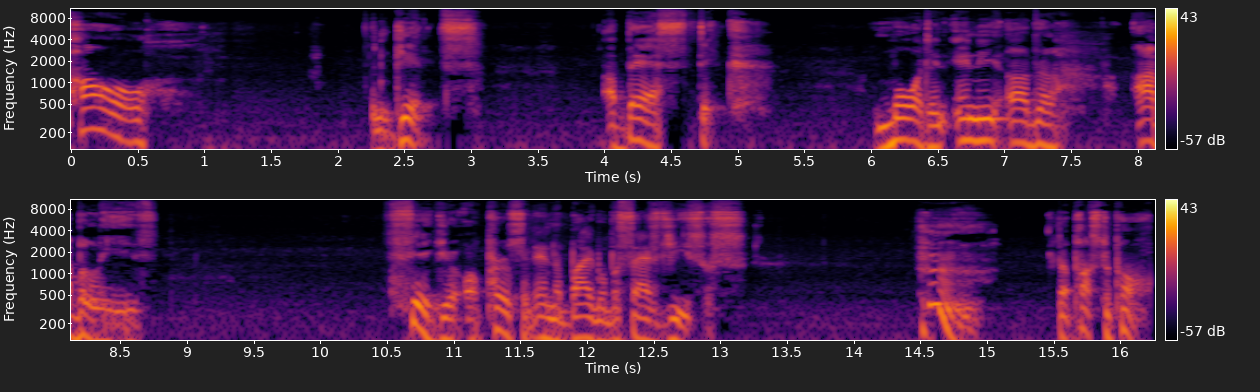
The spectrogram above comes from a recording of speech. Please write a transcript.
Paul gets a bad stick more than any other, I believe, figure or person in the Bible besides Jesus. Hmm, the Apostle Paul.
